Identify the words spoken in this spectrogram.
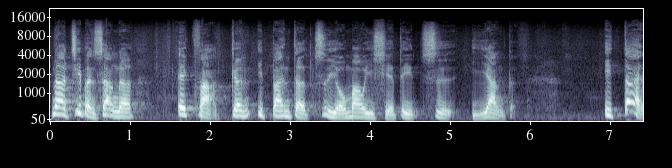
那基本上呢，ECFA 跟一般的自由贸易协定是一样的。一旦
